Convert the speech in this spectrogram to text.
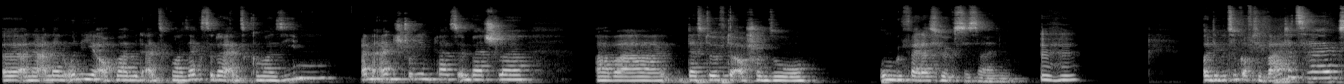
äh, an der anderen Uni auch mal mit 1,6 oder 1,7 an einen Studienplatz im Bachelor, aber das dürfte auch schon so ungefähr das Höchste sein. Mhm. Und in Bezug auf die Wartezeit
